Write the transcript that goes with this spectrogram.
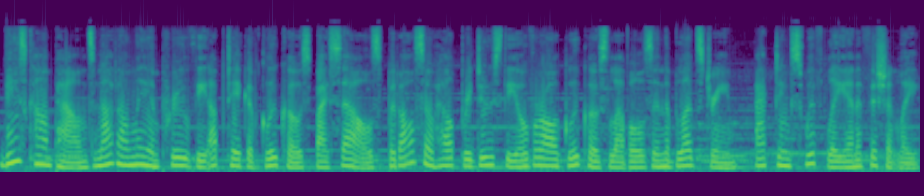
These compounds not only improve the uptake of glucose by cells but also help reduce the overall glucose levels in the bloodstream, acting swiftly and efficiently.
